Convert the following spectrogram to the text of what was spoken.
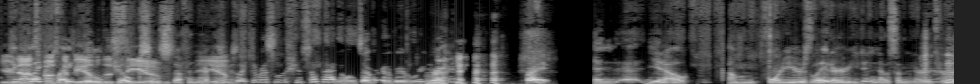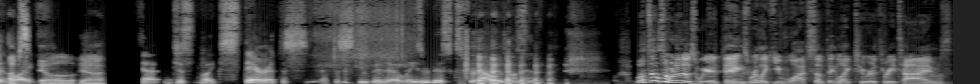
You're he not would like supposed write to be able little to jokes see and stuff in there because he was like the resolution's so bad, no one's ever going to be able to read it. Right. Right. And uh, you know, come forty years later, he didn't know some nerds were going to like yeah. yeah, just like stare at this at the stupid uh, laser discs for hours on end. Well, it's also one of those weird things where like you've watched something like two or three times,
